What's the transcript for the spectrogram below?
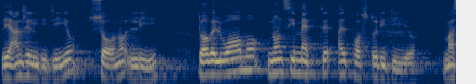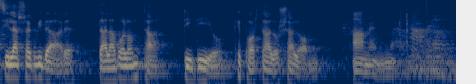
Gli angeli di Dio sono lì dove l'uomo non si mette al posto di Dio, ma si lascia guidare dalla volontà di Dio che porta allo shalom. Amen. Amen.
